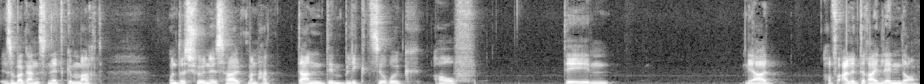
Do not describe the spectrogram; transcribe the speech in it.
ist aber ganz nett gemacht. Und das Schöne ist halt, man hat dann den Blick zurück auf den, ja, auf alle drei Länder.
